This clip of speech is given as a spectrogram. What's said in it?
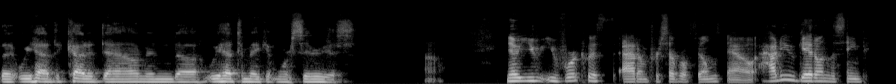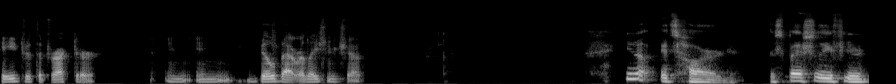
that we had to cut it down and uh, we had to make it more serious. Now you you've worked with Adam for several films now. How do you get on the same page with the director and and build that relationship? You know, it's hard, especially if you're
